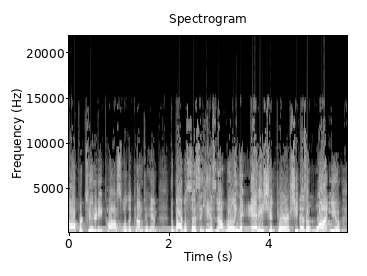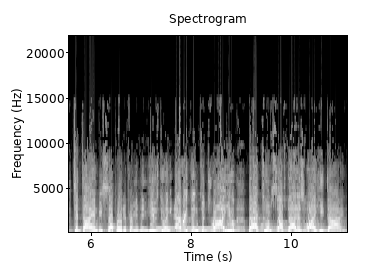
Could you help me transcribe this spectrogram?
opportunity possible to come to Him. The Bible says that He is not willing that any should perish. He doesn't want you to die and be separated from Him. He is doing everything to draw you back to Himself. That is why He died.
